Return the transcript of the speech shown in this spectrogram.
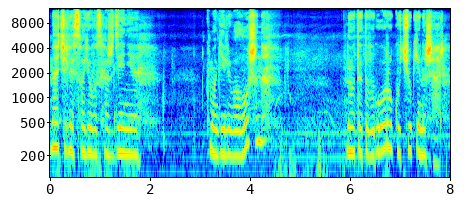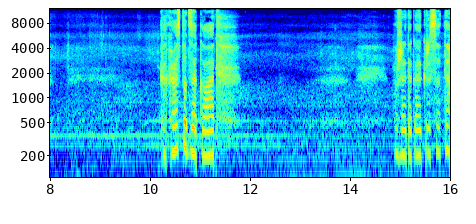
Начали свое восхождение к могиле Волошина. На вот эту вот гору Кучукина шар. Как раз под закат. Уже такая красота.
